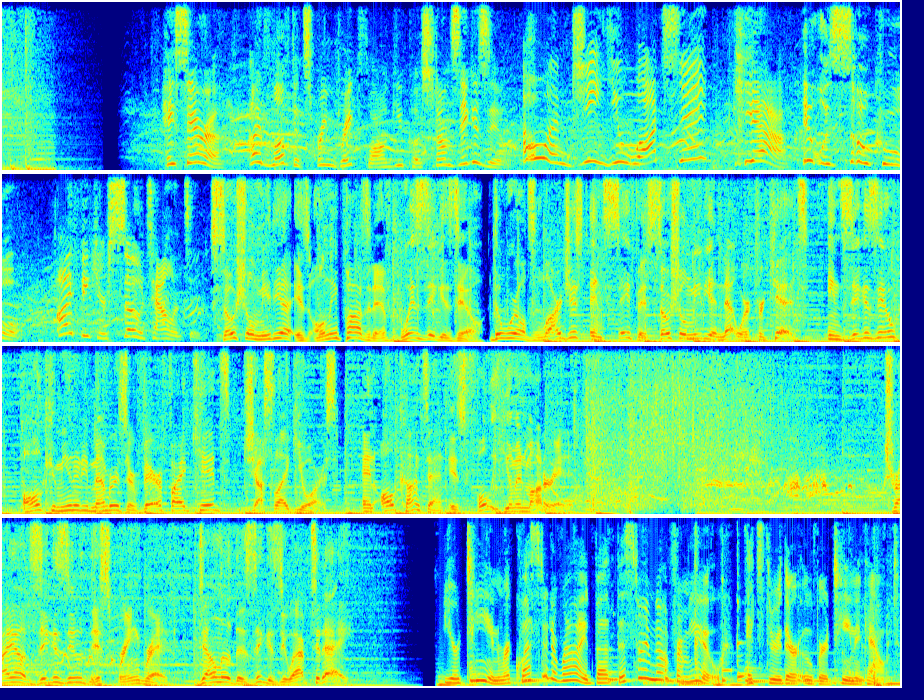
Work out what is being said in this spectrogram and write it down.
Hey Sarah, I love that spring break vlog you posted on Zigazoo. OMG, you watched it? Yeah, it was so cool. I think you're so talented. Social media is only positive with Zigazoo, the world's largest and safest social media network for kids. In Zigazoo, all community members are verified kids just like yours, and all content is fully human moderated. Try out Zigazoo this spring break. Download the Zigazoo app today. Your teen requested a ride, but this time not from you. It's through their Uber teen account.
